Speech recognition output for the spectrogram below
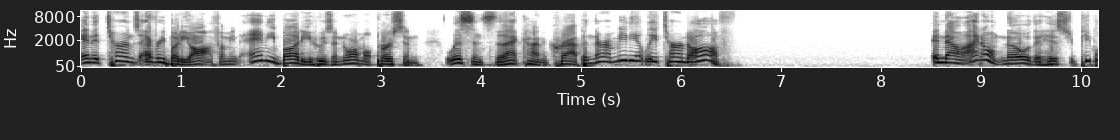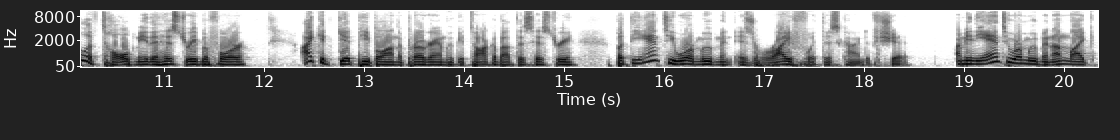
and it turns everybody off. I mean, anybody who's a normal person listens to that kind of crap and they're immediately turned off. And now I don't know the history. People have told me the history before. I could get people on the program who could talk about this history, but the anti war movement is rife with this kind of shit. I mean, the anti war movement, unlike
